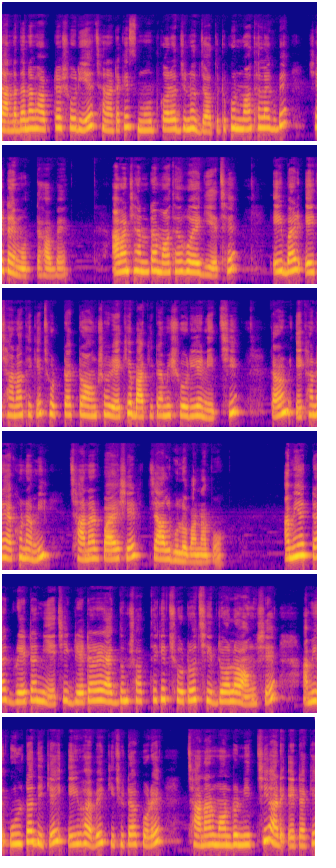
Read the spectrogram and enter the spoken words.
দানা দানা ভাবটা সরিয়ে ছানাটাকে স্মুথ করার জন্য যতটুকুন মাথা লাগবে সেটাই মরতে হবে। আমার ছানাটা মাথা হয়ে গিয়েছে। এইবার এই ছানা থেকে ছোট্ট একটা অংশ রেখে বাকিটা আমি সরিয়ে নিচ্ছি। কারণ এখানে এখন আমি ছানার পায়েসের চালগুলো বানাবো। আমি একটা গ্রেটার নিয়েছি। গ্রেটারের একদম সব থেকে ছোটো ছিদ্রওয়ালা অংশে আমি উল্টা দিকে এইভাবে কিছুটা করে ছানার মণ্ড নিচ্ছি আর এটাকে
